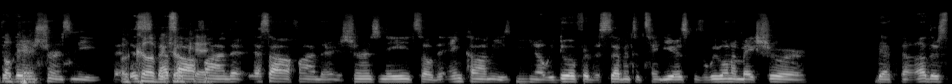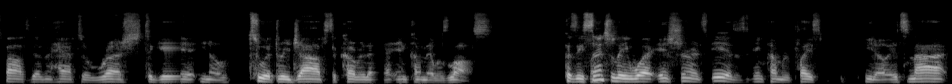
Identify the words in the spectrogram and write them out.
the, okay. their insurance need. This- coverage, that's how okay. I find that. That's how I find their insurance need. So the income is, you know, we do it for the seven to ten years because we want to make sure that the other spouse doesn't have to rush to get, you know, two or three jobs to cover that income that was lost. Because essentially, what insurance is is income replacement. You know, it's not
